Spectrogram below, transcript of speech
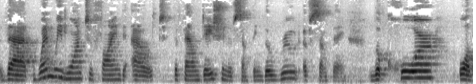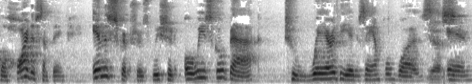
that when we want to find out the foundation of something, the root of something, the core or the heart of something, in the scriptures, we should always go back to where the example was Yes. in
